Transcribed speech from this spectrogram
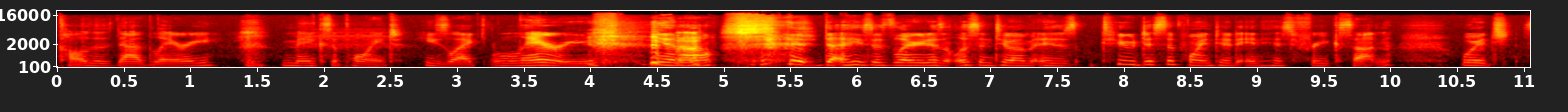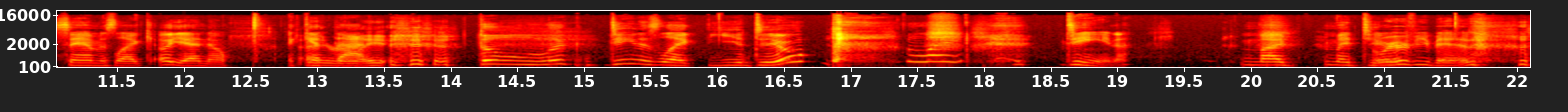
calls his dad Larry. He makes a point. He's like Larry, you know. he says Larry doesn't listen to him and is too disappointed in his freak son, which Sam is like, oh yeah, no, I get I that. The look Dean is like, you do? like Dean. My my dude. Where have you been?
